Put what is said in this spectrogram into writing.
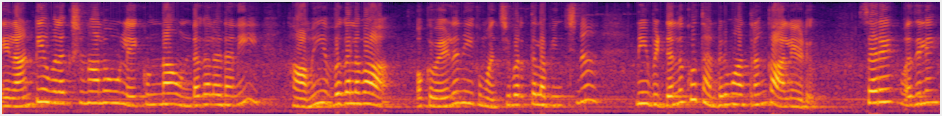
ఎలాంటి అవలక్షణాలు లేకుండా ఉండగలడని హామీ ఇవ్వగలవా? ఒకవేళ నీకు మంచి భర్త లభించినా నీ బిడ్డలకు తండ్రి మాత్రం కాలేడు. సరే వదిలే.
